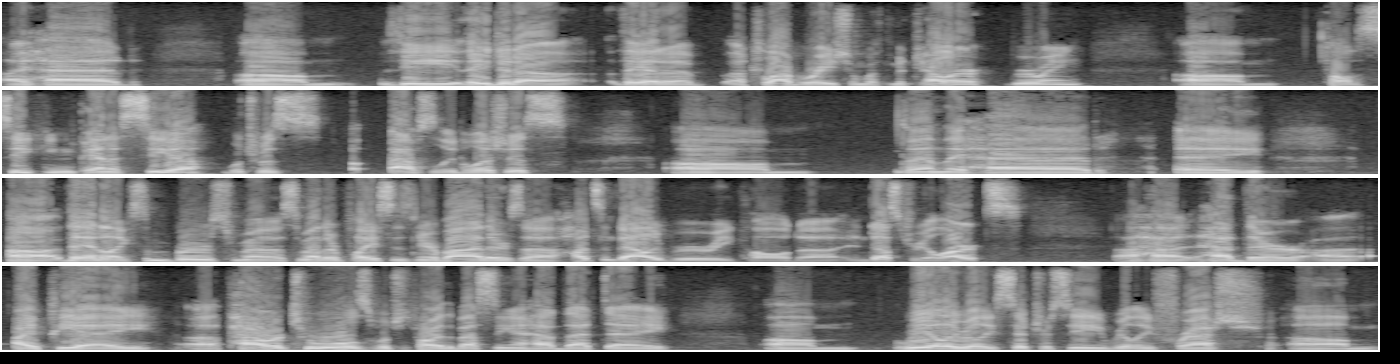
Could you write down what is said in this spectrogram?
I had um, the they did a they had a, a collaboration with Metteller Brewing um, called Seeking Panacea, which was absolutely delicious. Um, then they had a uh, they had like some brews from uh, some other places nearby. There's a Hudson Valley brewery called uh, Industrial Arts. Uh, had, had their uh, IPA uh, Power Tools, which was probably the best thing I had that day. Um, really, really citrusy, really fresh. Um,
